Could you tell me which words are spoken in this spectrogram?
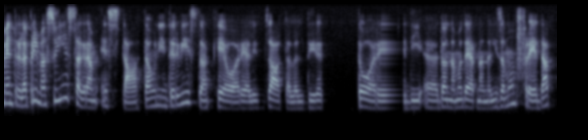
Mentre la prima su Instagram è stata un'intervista che ho realizzata al direttore di eh, Donna Moderna, Annalisa Monfreda,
